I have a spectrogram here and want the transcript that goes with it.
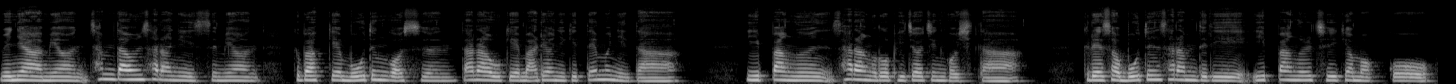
왜냐하면 참다운 사랑이 있으면 그 밖의 모든 것은 따라오게 마련이기 때문이다. 이 빵은 사랑으로 빚어진 것이다. 그래서 모든 사람들이 이 빵을 즐겨 먹고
